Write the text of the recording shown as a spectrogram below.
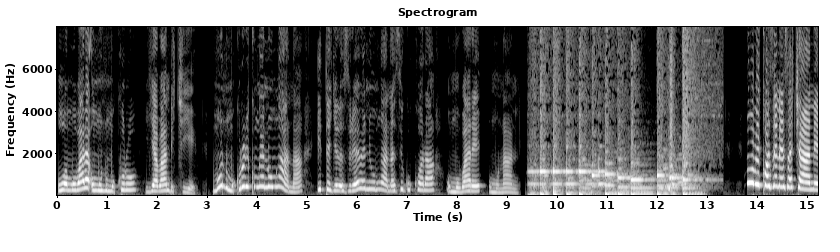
uwo mubare umuntu mukuru yabandikiye. Umuntu mukuru uri kumwe n'umwana itegereze urebe niba umwana azi gukora umubare umunani. Mubikoze neza cyane.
